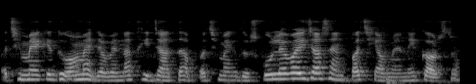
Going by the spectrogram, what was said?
પછી મેં કીધું, અમે જ હવે નથી જતા. પછી મેં કીધું, સ્કૂલે વહી જશે ને પછી અમે નીકળશું.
